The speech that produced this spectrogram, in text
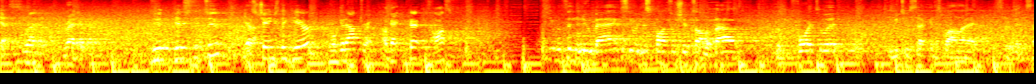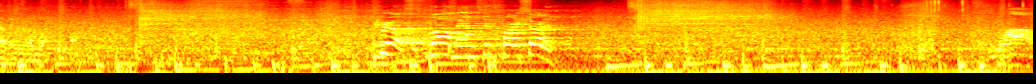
Yes. ready. Ready. Ditch the two. Let's change the gear. We'll get after it. Okay. Okay. Awesome. See what's in the new bag, see what the sponsorship's all about. Looking forward to it. Give me two seconds while I slip something a little more. Rios, come on, man. Let's get this party started. Wow.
